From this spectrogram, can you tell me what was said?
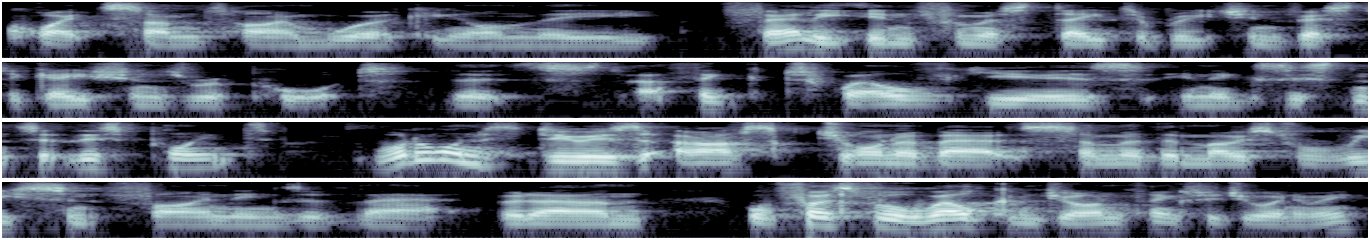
quite some time working on the fairly infamous data breach investigations report that's, I think, 12 years in existence at this point. What I wanted to do is ask John about some of the most recent findings of that. But, um, well, first of all, welcome, John. Thanks for joining me.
